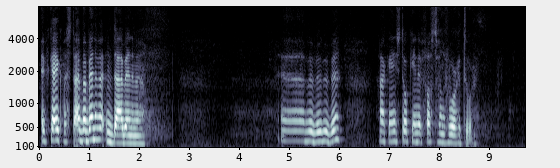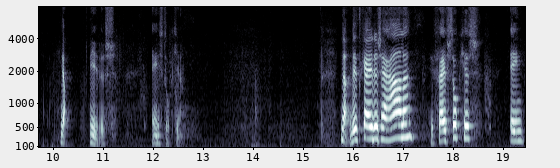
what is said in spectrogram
even kijken, waar, sta, waar ben we? Daar ben we. Uh, Haak één stokje in de vaste van de vorige toer. Ja, hier dus. Eén stokje. Nou, dit ga je dus herhalen. Weer vijf stokjes. 1,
